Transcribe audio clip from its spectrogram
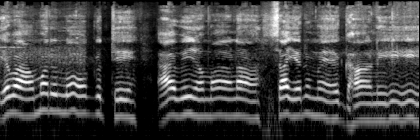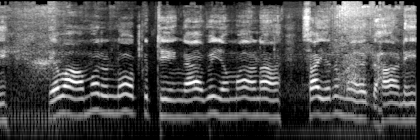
એવા અમર લોકથી આવી અમાણા શાયર મેં ઘાણી. એવા અમર લોકથી આવી અમાણા શાયર મેં ઘાણી.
